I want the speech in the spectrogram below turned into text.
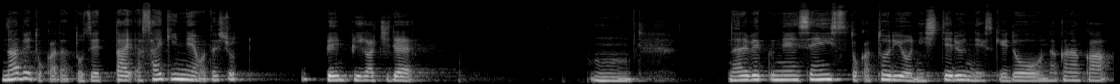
鍋とかだと絶対最近ね私ちょっと便秘がちで、うん、なるべくね繊維質とか取るようにしてるんですけどなかなか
